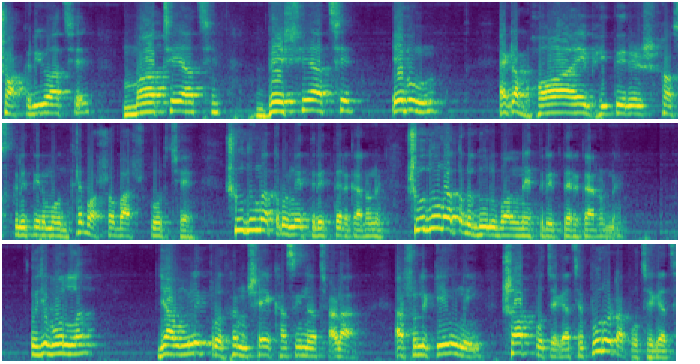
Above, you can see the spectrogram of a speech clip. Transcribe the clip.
সক্রিয় আছে, মাঠে আছে। দেশে আছে এবং একটা ভয় ভীতির সংস্কৃতির মধ্যে বসবাস করছে, শুধুমাত্র নেতৃত্বের কারণে, শুধুমাত্র দুর্বল নেতৃত্বের কারণে। ওই যে বললাম, যে আওয়ামী লীগ প্রধান শেখ হাসিনা ছাড়া আসলে কেউ নেই, সব পচে গেছে, পুরোটা পচে গেছে।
